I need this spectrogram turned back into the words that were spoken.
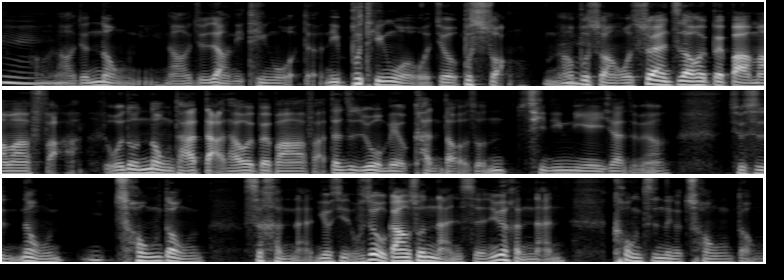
嗯，然后就弄你，然后就让你听我的，你不听我，我就不爽，然后不爽。我虽然知道会被爸爸妈妈罚，我都弄他打他会被爸妈罚，但是如果没有看到的时候，轻轻捏一下怎么样？就是那种冲动是很难，尤其我说我刚刚说男生，因为很难控制那个冲动。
